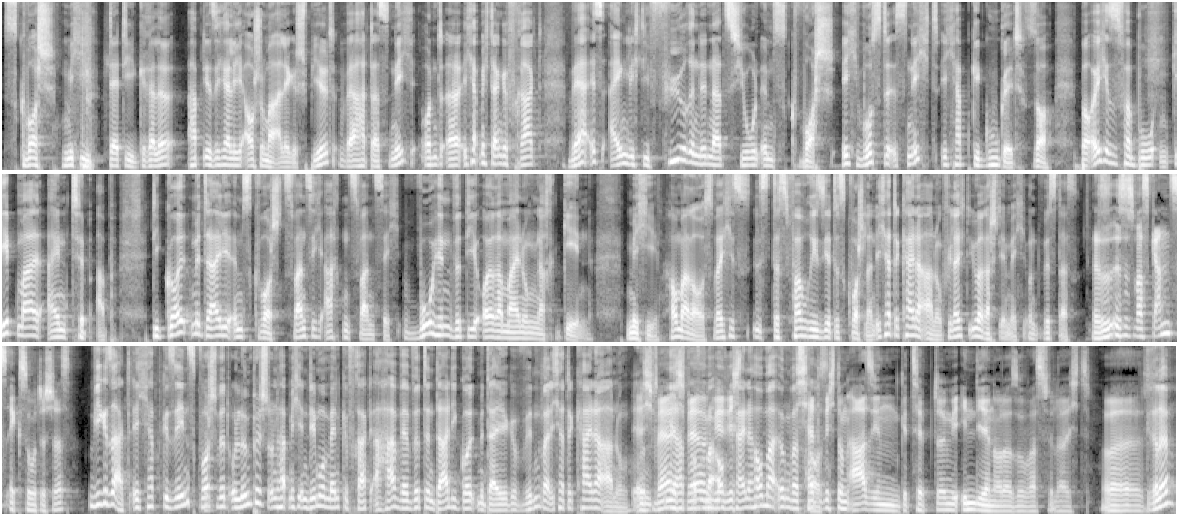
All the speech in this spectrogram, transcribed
Squash, Michi, Detti, Grelle, habt ihr sicherlich auch schon mal alle gespielt. Wer hat das nicht? Und äh, ich habe mich dann gefragt, wer ist eigentlich die führende Nation im Squash? Ich wusste es nicht, ich habe gegoogelt. So, bei euch ist es verboten. Gebt mal einen Tipp ab. Die Goldmedaille im Squash 2028, wohin wird die eurer Meinung nach gehen? Michi, hau mal raus. Welches ist das favorisierte Squashland? Ich hatte keine Ahnung. Vielleicht überrascht ihr mich und wisst das. Das ist, ist es was ganz Exotisches. Wie gesagt, ich habe gesehen, Squash wird olympisch und habe mich in dem Moment gefragt, aha, wer wird denn da die Goldmedaille gewinnen? Weil ich hatte keine Ahnung. Ich Und wär- ihr ich wär irgendwie auch keine. Hau mal irgendwas Ich hätte raus. Richtung Asien getippt, irgendwie Indien oder sowas vielleicht. Oder Grille?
